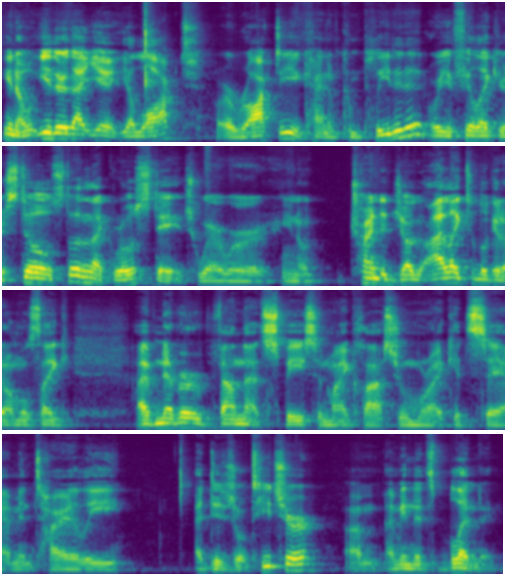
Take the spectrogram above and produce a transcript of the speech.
you know either that you, you locked or rocked it, you kind of completed it, or you feel like you're still still in that growth stage where we're you know trying to juggle. I like to look at it almost like I've never found that space in my classroom where I could say I'm entirely a digital teacher. Um, I mean, it's blending.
